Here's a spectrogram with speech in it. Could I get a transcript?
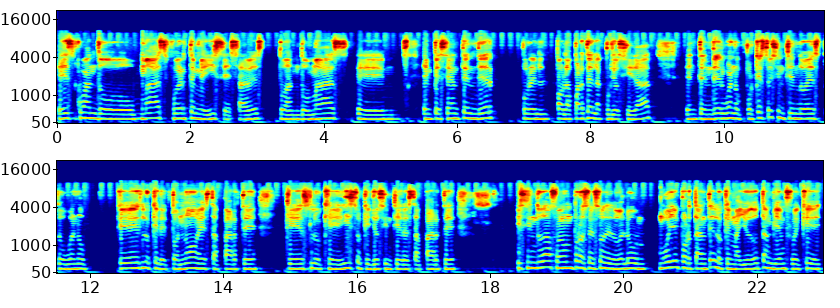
es cuando más fuerte me hice, ¿sabes? Cuando más eh, empecé a entender por el, por la parte de la curiosidad, entender, bueno, ¿por qué estoy sintiendo esto? Bueno, ¿qué es lo que detonó esta parte? ¿Qué es lo que hizo que yo sintiera esta parte? Y sin duda fue un proceso de duelo muy importante. Lo que me ayudó también fue que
